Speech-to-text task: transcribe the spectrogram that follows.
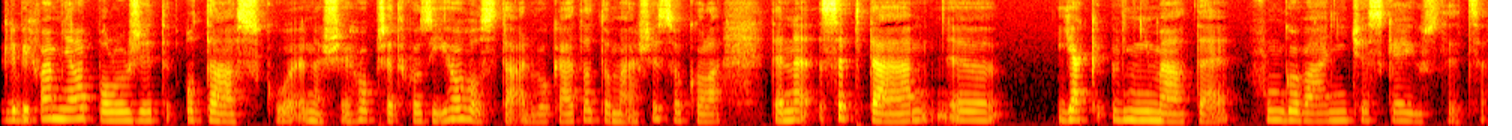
Kdybych vám měla položit otázku našeho předchozího hosta, advokáta Tomáše Sokola, ten se ptá, eh, jak vnímáte fungování české justice?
